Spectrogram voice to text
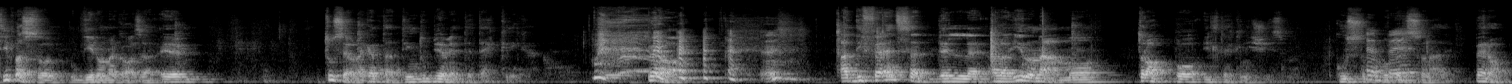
Ti posso dire una cosa? Eh, tu sei una cantante indubbiamente tecnica. Però, a differenza del... Allora, io non amo troppo il tecnicismo, gusto Eh proprio beh. personale. Però,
